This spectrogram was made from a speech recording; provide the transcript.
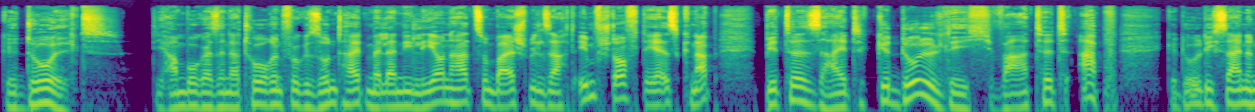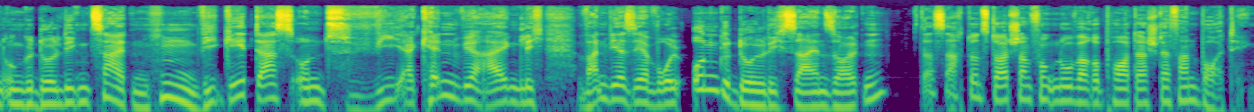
Geduld. Die Hamburger Senatorin für Gesundheit Melanie Leonhardt zum Beispiel sagt, Impfstoff, der ist knapp. Bitte seid geduldig, wartet ab. Geduldig sein in ungeduldigen Zeiten. Hm, wie geht das und wie erkennen wir eigentlich, wann wir sehr wohl ungeduldig sein sollten? Das sagt uns Deutschlandfunk Nova Reporter Stefan Beuting.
